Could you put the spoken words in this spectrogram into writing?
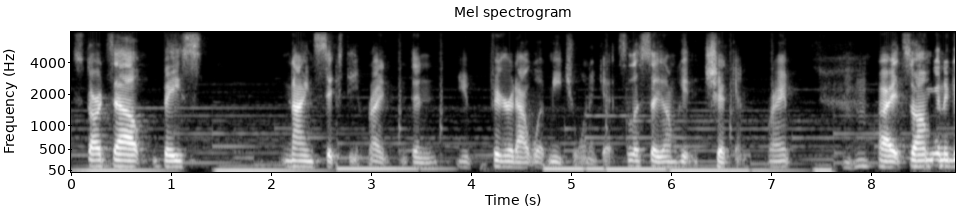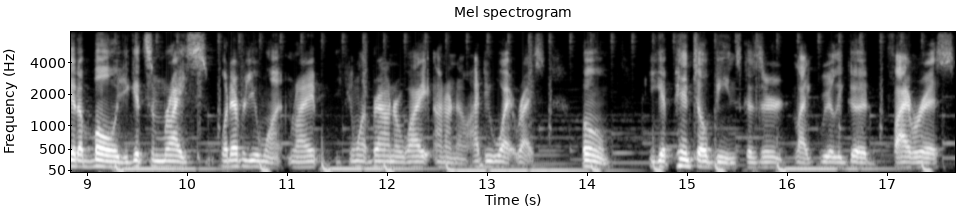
Starts out base 960, right? Then you figure it out what meat you want to get. So let's say I'm getting chicken, right? Mhm. All right, so I'm gonna get a bowl. You get some rice, whatever you want, right? If you want brown or white, I don't know. I do white rice. Boom. You get pinto beans because they're like really good, fibrous.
